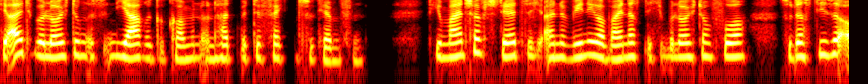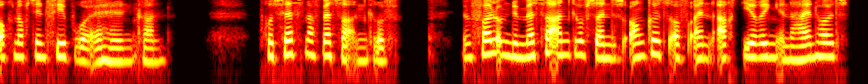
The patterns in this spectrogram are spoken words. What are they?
Die alte Beleuchtung ist in die Jahre gekommen und hat mit Defekten zu kämpfen. Die Gemeinschaft stellt sich eine weniger weihnachtliche Beleuchtung vor, so dass diese auch noch den Februar erhellen kann. Prozess nach Messerangriff Im Fall um den Messerangriff seines Onkels auf einen Achtjährigen in Heinholz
